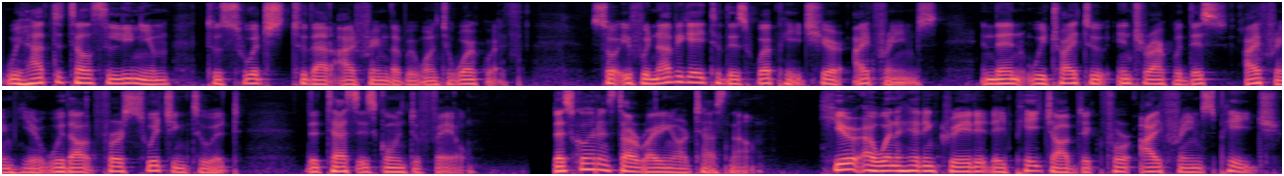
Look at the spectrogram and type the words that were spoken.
we have to tell Selenium to switch to that iframe that we want to work with. So if we navigate to this web page here, iframes, and then we try to interact with this iframe here without first switching to it, the test is going to fail. Let's go ahead and start writing our test now. Here I went ahead and created a page object for iframes page.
